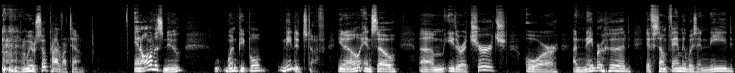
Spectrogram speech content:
and we were so proud of our town. And all of us knew when people needed stuff, you know, and so um, either a church or a neighborhood, if some family was in need,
